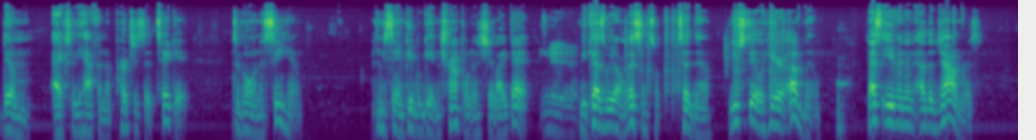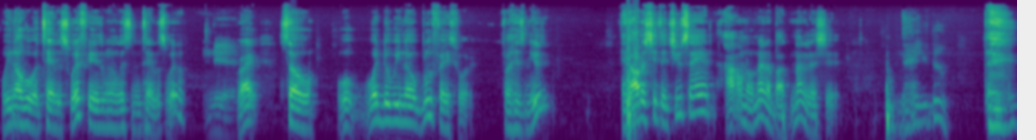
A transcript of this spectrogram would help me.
them actually having to purchase a ticket to go in to see him. You seeing people getting trampled and shit like that. Yeah. Because we don't listen to, to them, you still hear of them. That's even in other genres. We know who a Taylor Swift is when we listen to Taylor Swift, Yeah. right? So, what, what do we know Blueface for? For his music? And all the shit that you saying, I don't know nothing about none of that shit. now you do.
